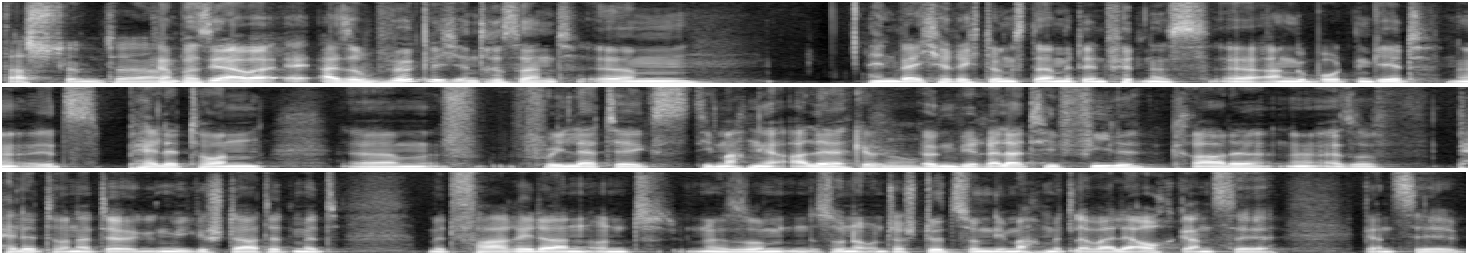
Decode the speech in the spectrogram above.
Das stimmt, ja. Kann passieren, aber äh, also wirklich interessant. Ähm, in welche Richtung es da mit den Fitnessangeboten äh, geht. Ne? Jetzt Peloton, ähm, Freeletics, die machen ja alle genau. irgendwie relativ viel gerade. Ne? Also Peloton hat ja irgendwie gestartet mit, mit Fahrrädern und ne, so, so einer Unterstützung. Die machen mittlerweile auch ganze, ganze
